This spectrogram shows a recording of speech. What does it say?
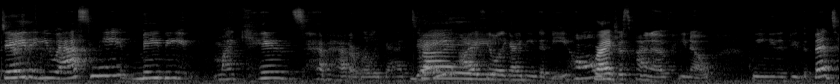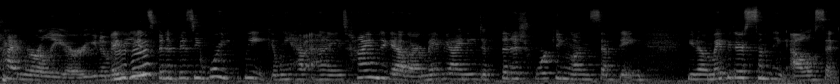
day that you ask me, maybe my kids have had a really bad day. I feel like I need to be home. Right. Just kind of, you know, we need to do the bedtime earlier. you know, maybe Mhm. it's been a busy week and we haven't had any time together. Maybe I need to finish working on something. You know, maybe there's something else that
